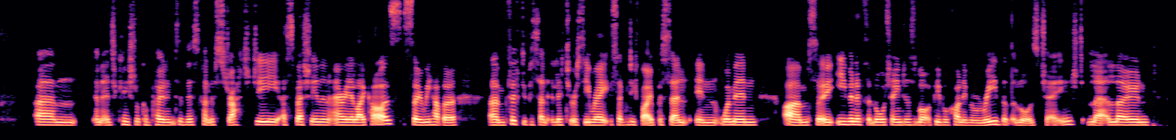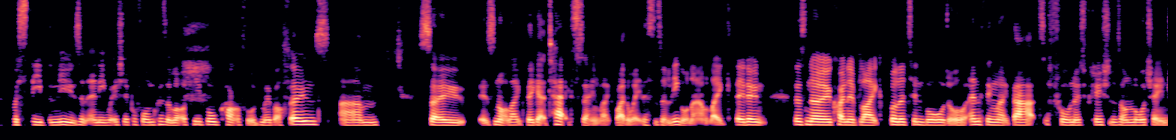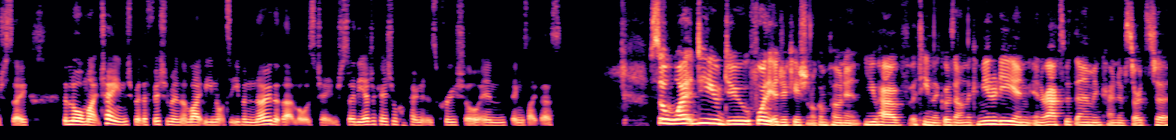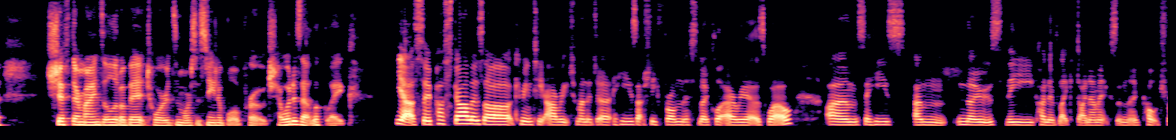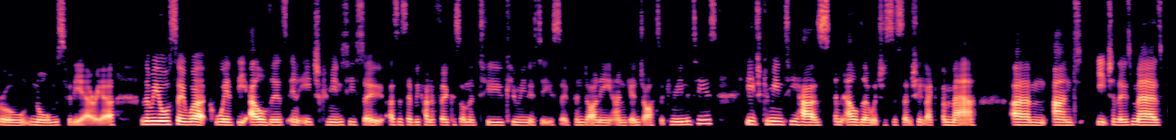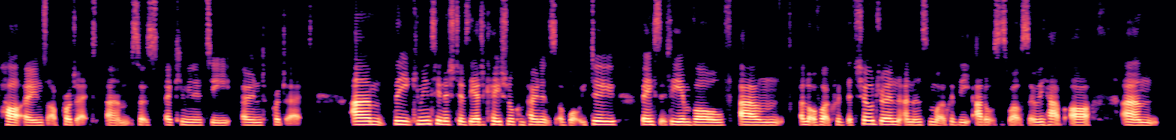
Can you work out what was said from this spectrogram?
um, an educational component to this kind of strategy, especially in an area like ours. So we have a um, 50% illiteracy rate, 75% in women. Um, so even if the law changes, a lot of people can't even read that the law's changed, let alone receive the news in any way, shape, or form, because a lot of people can't afford mobile phones. Um, so it's not like they get text saying, like, by the way, this is illegal now. Like they don't there's no kind of like bulletin board or anything like that for notifications on law change. So the law might change, but the fishermen are likely not to even know that that law has changed. So the educational component is crucial in things like this. So, what do you do for the educational component? You have a team that goes out in the community and interacts with them and kind of starts to shift their minds a little bit towards a more sustainable approach. How, what does that look like? Yeah, so Pascal is our community outreach manager. He's actually from this local area as well. Um, so he's um, knows the kind of like dynamics and the cultural norms for the area. And then we also work with the elders in each community. So as I said, we kind of focus on the two communities, so Pandani and Guinjata communities. Each community has an elder, which is essentially like a mayor. Um, and each of those mayors part owns our project. Um, so it's a community owned project. Um, the community initiatives, the educational components of what we do, basically involve um, a lot of work with the children and then some work with the adults as well. So we have our um,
